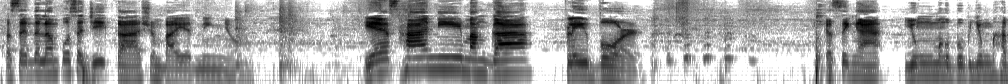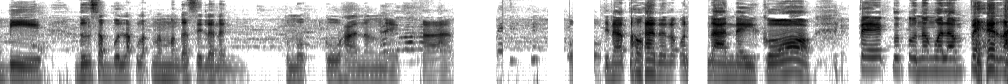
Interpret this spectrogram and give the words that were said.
Pasend na lang po sa Gcash yung bayad ninyo. Yes, honey, mangga, flavor. Kasi nga, yung mga yung habi, dun sa bulaklak ng mangga sila nag tumukuha ng nectar. Tinatawanan ako ng nanay ko. Epekto to ng walang pera.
